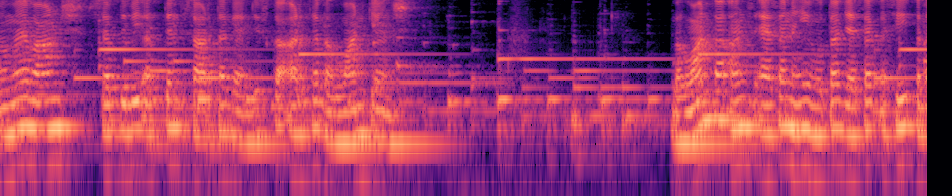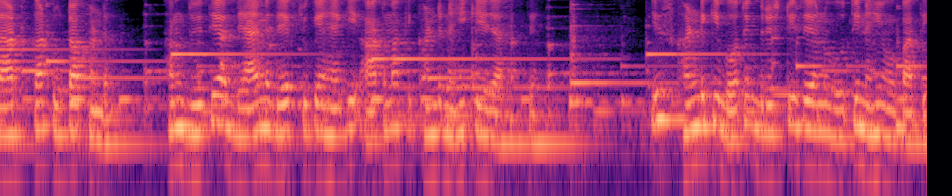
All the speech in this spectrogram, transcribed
ममयवांश शब्द भी अत्यंत सार्थक है, जिसका अर्थ है भगवान के अंश। भगवान का अंश ऐसा नहीं होता जैसा किसी पदार्थ का टूटा खंड। हम द्वितीय अध्याय में देख चुके हैं कि आत्मा के खंड नहीं किए जा सकते। इस खंड की भौतिक दृष्टि से अनुभूति नहीं हो पाती।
